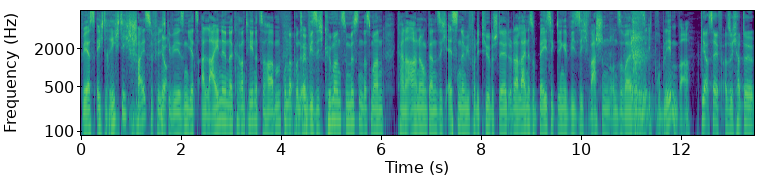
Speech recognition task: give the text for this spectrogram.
wäre es echt richtig scheiße für dich gewesen, jetzt alleine in der Quarantäne zu haben 100%. und irgendwie sich kümmern zu müssen, dass man, keine Ahnung, dann sich Essen irgendwie vor die Tür bestellt oder alleine so Basic-Dinge wie sich waschen und so weiter, das echt Problem war. Ja, safe. Also ich hatte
